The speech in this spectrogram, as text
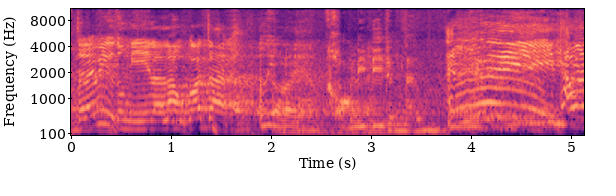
จะได้มาอยู่ตรงนี้แล้วเราก็จะเอ้ย อะไร ของดีๆทั้งนั้น เอ้ย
